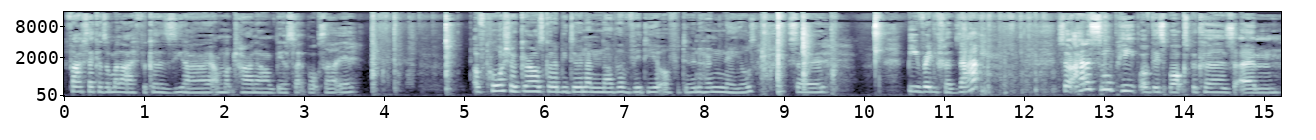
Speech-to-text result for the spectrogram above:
five seconds of my life because, you know, I'm not trying to be a sweatbox out here. Of course, your girl's going to be doing another video of doing her nails. So, be ready for that. So, I had a small peep of this box because um,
